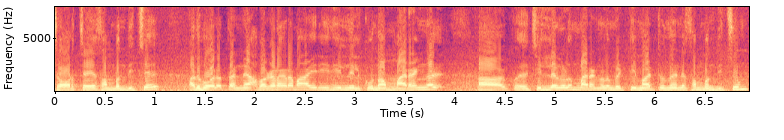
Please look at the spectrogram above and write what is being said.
ചോർച്ചയെ സംബന്ധിച്ച് അതുപോലെ തന്നെ അപകടകരമായ രീതിയിൽ നിൽക്കുന്ന മരങ്ങൾ ചില്ലകളും മരങ്ങളും വെട്ടിമാറ്റുന്നതിനെ സംബന്ധിച്ചും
